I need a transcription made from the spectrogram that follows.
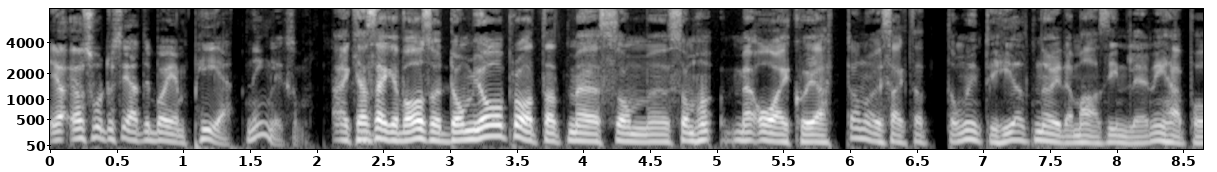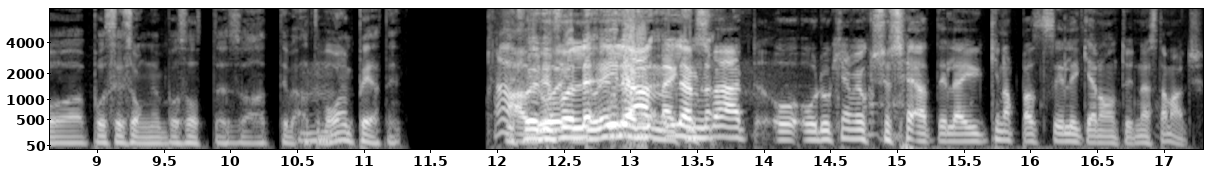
jag, jag har svårt att se att det bara är en petning liksom. Det kan säkert vara så. De jag har pratat med som, som med AIK-hjärtan har ju sagt att de är inte helt nöjda med hans inledning här på, på säsongen på Sotte. Så att det, att det Mm. var en petning. Ja, får- då, du får lä- då är det lämna- anmärkningsvärt och, och då kan vi också säga att det lär ju knappast se likadant ut nästa match.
